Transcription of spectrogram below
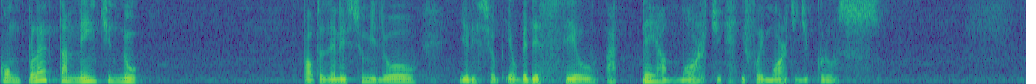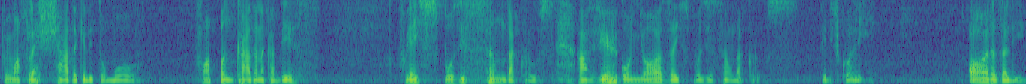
completamente nu. Paulo está dizendo, ele se humilhou e ele se obedeceu até a morte, e foi morte de cruz. Foi uma flechada que ele tomou, foi uma pancada na cabeça, foi a exposição da cruz, a vergonhosa exposição da cruz. Ele ficou ali, horas ali,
